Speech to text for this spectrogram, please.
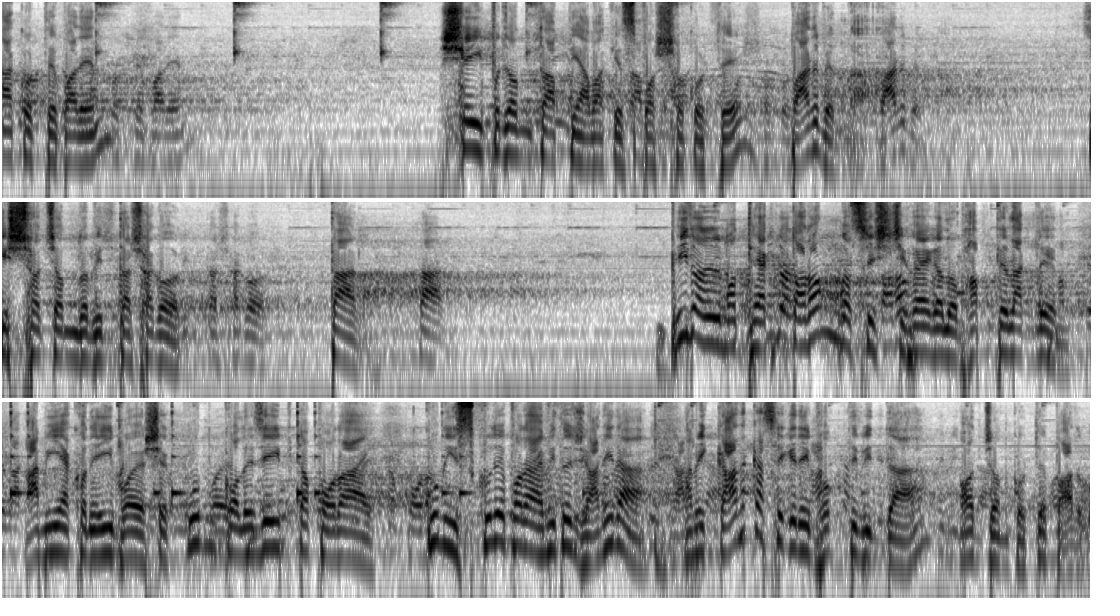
না করতে পারেন সেই পর্যন্ত আপনি আমাকে স্পর্শ করতে পারবেন না। পারবেন ঈশ্বরচন্দ্র বিদ্যাসাগর তার ভিতরের মধ্যে এক তরঙ্গ সৃষ্টি হয়ে গেল। ভাবতে লাগলেন, আমি এখন এই বয়সে কোন কলেজেইটা পড়ায়, কোন স্কুলে পড়ায়, আমি তো জানি না, আমি কার কাছে গেলে ভক্তিবিদ্যা অর্জন করতে পারব?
